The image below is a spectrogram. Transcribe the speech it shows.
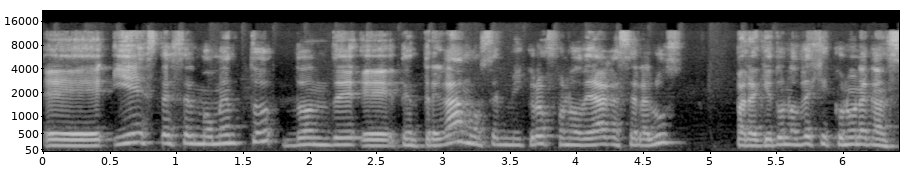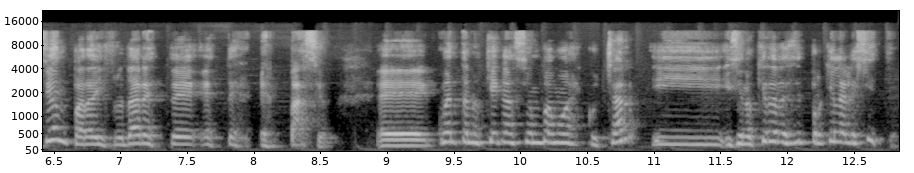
Eh, y este es el momento donde eh, te entregamos el micrófono de Hágase la Luz para que tú nos dejes con una canción para disfrutar este, este espacio. cuéntanos qué canción vamos a escuchar y, y si nos quieres decir por qué la elegiste.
